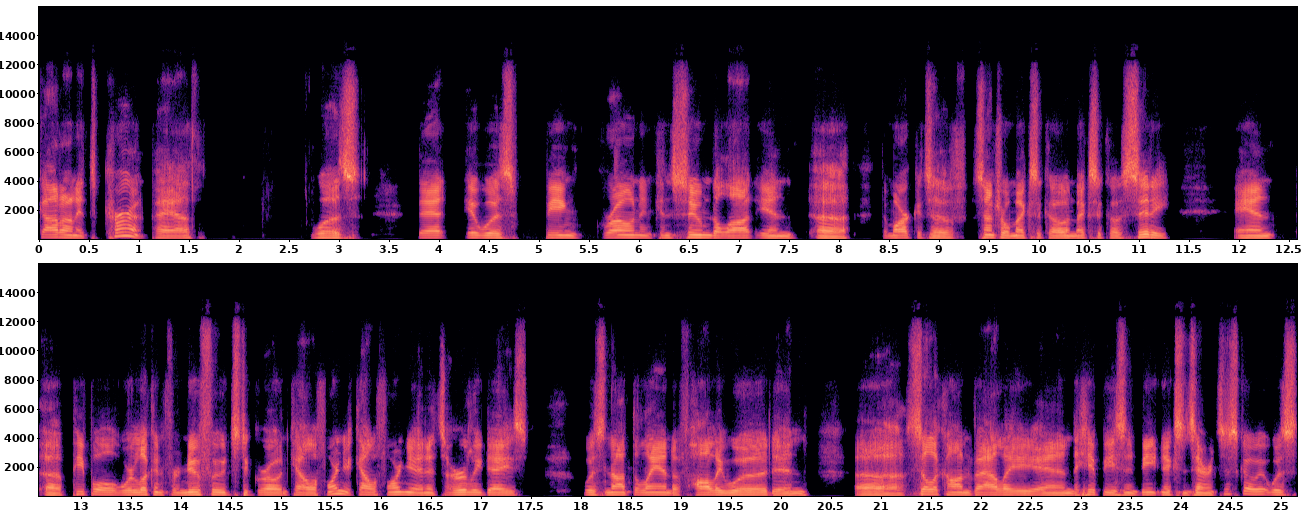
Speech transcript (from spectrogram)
got on its current path was that it was being grown and consumed a lot in uh, the markets of central Mexico and Mexico City. And uh, people were looking for new foods to grow in California. California, in its early days, was not the land of Hollywood and uh, Silicon Valley and the hippies and beatniks in San Francisco. It was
